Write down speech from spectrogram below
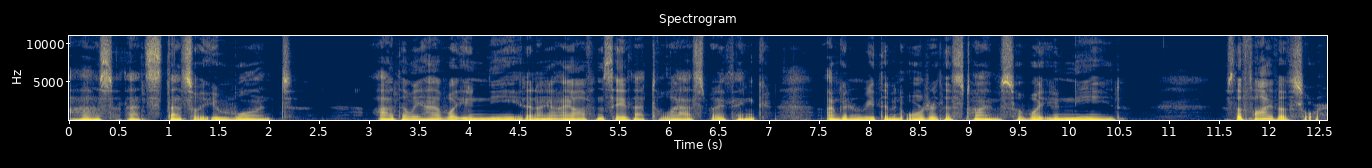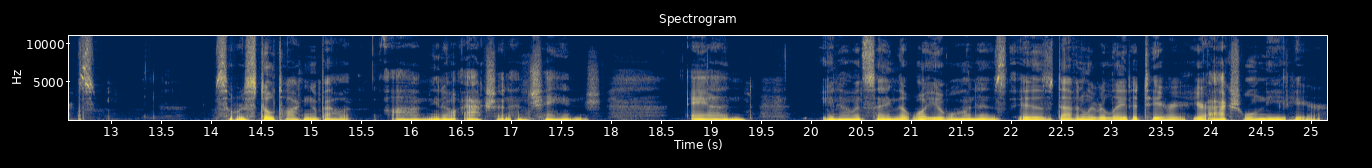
Uh, so that's that's what you want. Uh, then we have what you need, and I, I often save that to last, but I think I'm going to read them in order this time. So what you need is the Five of Swords. So we're still talking about, um, you know, action and change, and you know, it's saying that what you want is is definitely related to your your actual need here.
